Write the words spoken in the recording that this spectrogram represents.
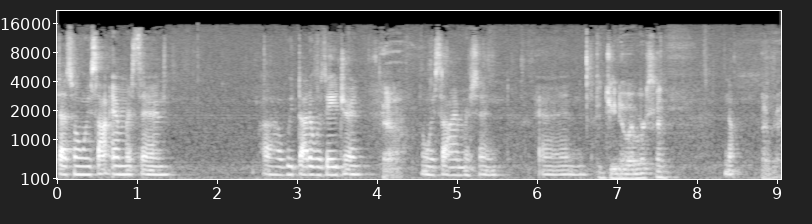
that's when we saw Emerson. Uh, we thought it was Adrian, Yeah. and we saw Emerson, and Did you know Emerson? no. Okay.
